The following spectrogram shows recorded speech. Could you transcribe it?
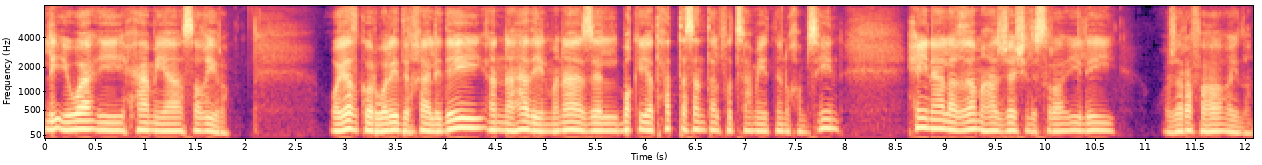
لإيواء حامية صغيرة. ويذكر وليد الخالدي أن هذه المنازل بقيت حتى سنة 1952 حين لغمها الجيش الإسرائيلي وجرفها أيضا.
